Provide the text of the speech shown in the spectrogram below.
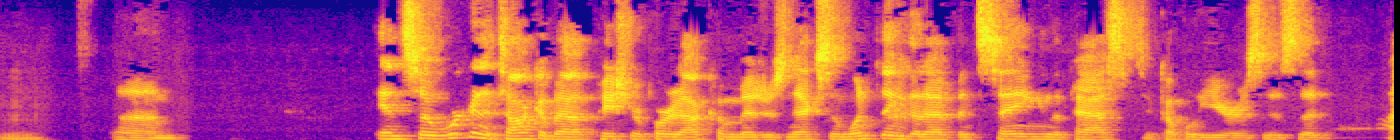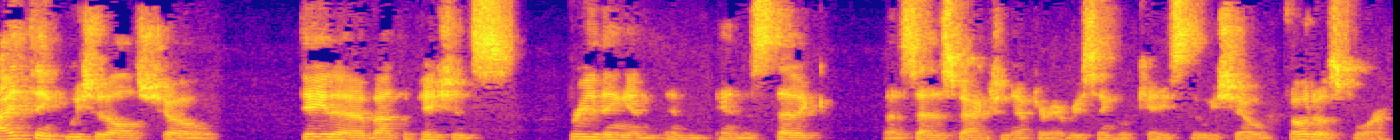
Mm. um, and so we're going to talk about patient reported outcome measures next. And one thing that I've been saying in the past couple of years is that I think we should all show data about the patient's breathing and, and, and aesthetic uh, satisfaction after every single case that we show photos for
